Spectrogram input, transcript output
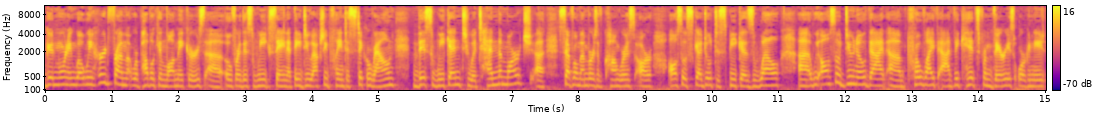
Good morning. Well, we heard from Republican lawmakers uh, over this week saying that they do actually plan to stick around this weekend to attend the march. Uh, several members of Congress are also scheduled to speak as well. Uh, we also do know that um, pro-life advocates from various organi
